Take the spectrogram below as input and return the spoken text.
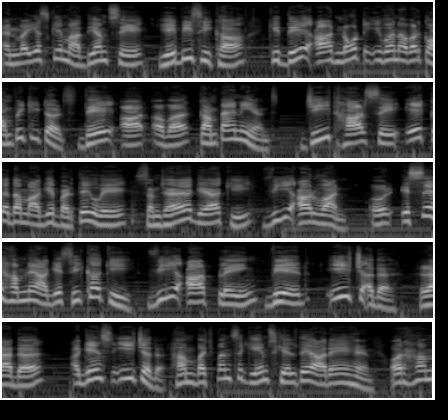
एनवाईएस के माध्यम से ये भी सीखा कि they are not even our competitors they are our companions जीत हार से एक कदम आगे बढ़ते हुए समझाया गया कि वी आर वन और इससे हमने आगे सीखा कि we are playing with each other rather against each other हम बचपन से गेम्स खेलते आ रहे हैं और हम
